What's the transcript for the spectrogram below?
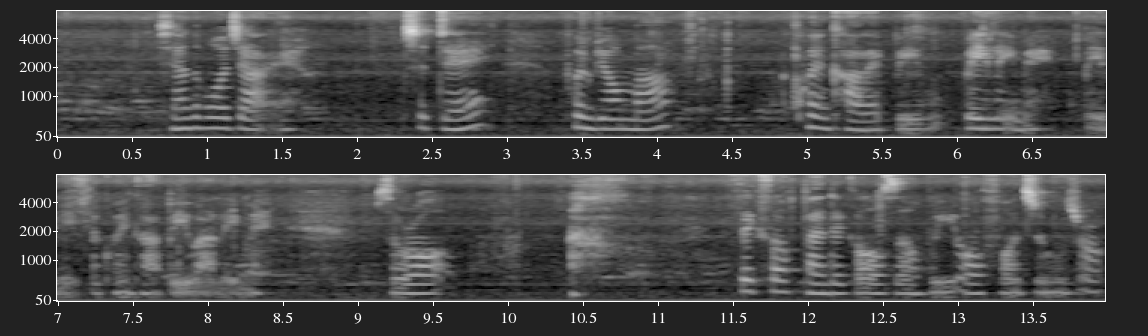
။ရန်သဘောကြတယ်။ချစ်တယ်။ ဖွင့်ပြောမှာအခွင့်အခါလည်းပေးဖို့ပေးလိမ့်မယ်ပေးလိမ့်အခွင့်အခါပေးပါလိမ့်မယ်ဆိုတော့ Six of Pentacles and Wheel of Fortune ဆိုတော့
